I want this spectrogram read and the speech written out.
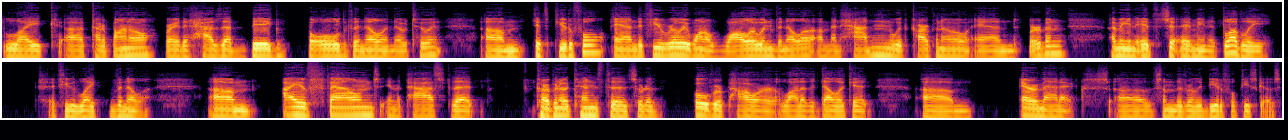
like uh, Carpano, right? It has that big, bold vanilla note to it. Um, it's beautiful, and if you really want to wallow in vanilla, a Manhattan with Carpano and bourbon, I mean, it's just, I mean, it's lovely if you like vanilla. Um, I have found in the past that Carpano tends to sort of overpower a lot of the delicate um, aromatics of some of the really beautiful piscos.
